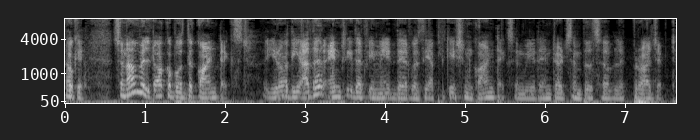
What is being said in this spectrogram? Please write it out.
Okay, so now we'll talk about the context. You know, the other entry that we made there was the application context and we had entered simple servlet project.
